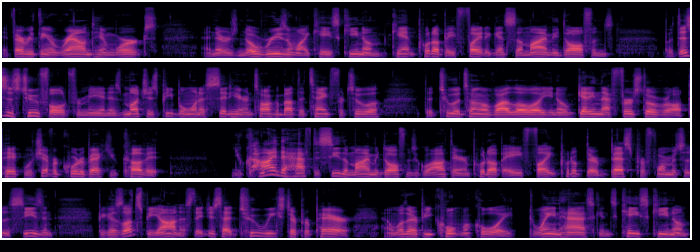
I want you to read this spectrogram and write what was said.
if everything around him works. And there is no reason why Case Keenum can't put up a fight against the Miami Dolphins. But this is twofold for me. And as much as people want to sit here and talk about the tank for Tua, the Tua Tagovailoa, you know, getting that first overall pick, whichever quarterback you covet, you kind of have to see the Miami Dolphins go out there and put up a fight, put up their best performance of the season. Because let's be honest, they just had two weeks to prepare. And whether it be Colt McCoy, Dwayne Haskins, Case Keenum,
